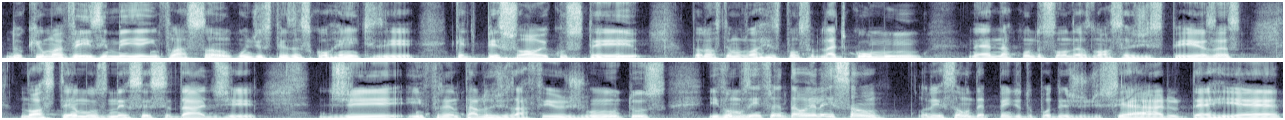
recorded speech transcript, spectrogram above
do que uma vez e meia inflação com despesas correntes e que é de pessoal e custeio. Então nós temos uma responsabilidade comum né, na condução das nossas despesas. Nós temos necessidade de enfrentar os desafios juntos e vamos enfrentar a eleição. A eleição depende do Poder Judiciário, do TRE,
